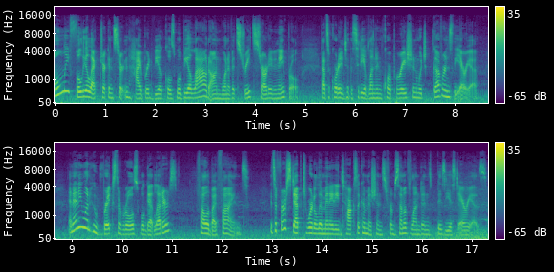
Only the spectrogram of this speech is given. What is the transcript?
Only fully electric and certain hybrid vehicles will be allowed on one of its streets starting in April. That's according to the City of London Corporation, which governs the area. And anyone who breaks the rules will get letters, followed by fines. It's a first step toward eliminating toxic emissions from some of London's busiest areas.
